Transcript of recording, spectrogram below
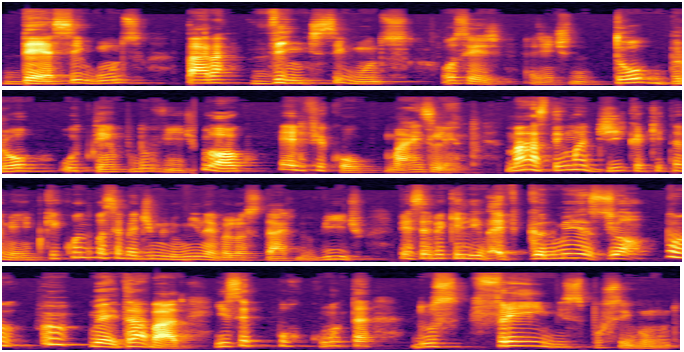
10 segundos para 20 segundos, ou seja, a gente dobrou o tempo do vídeo. Logo, ele ficou mais lento. Mas tem uma dica aqui também, porque quando você vai diminuindo a velocidade do vídeo, percebe que ele vai ficando meio assim, ó, uh, uh, meio travado. Isso é por conta dos frames por segundo.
